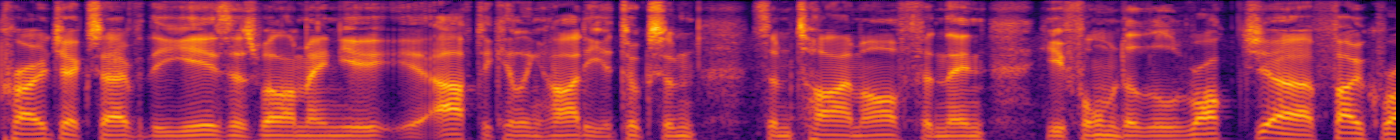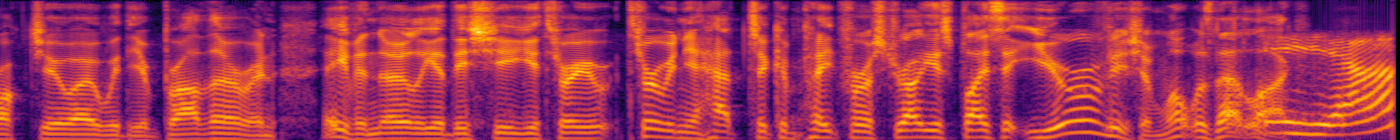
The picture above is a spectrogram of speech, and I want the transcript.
projects over the years as well. I mean, you after killing Heidi, you took some some time off, and then you formed a little rock uh, folk rock duo with your brother. And even earlier this year, you threw threw in your hat to compete for Australia's place at Eurovision. What was that like? Yeah,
